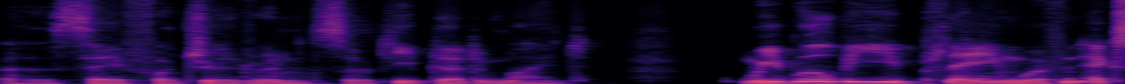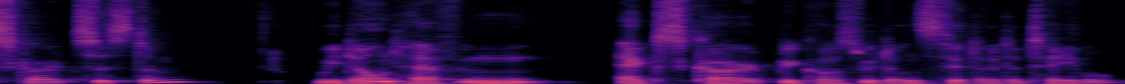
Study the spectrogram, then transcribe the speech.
uh, safe for children. So keep that in mind. We will be playing with an X card system. We don't have an X card because we don't sit at a table,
